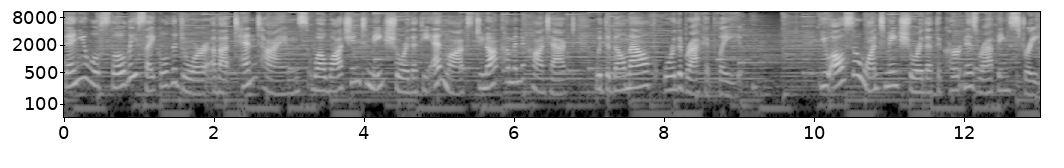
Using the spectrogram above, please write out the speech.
Then you will slowly cycle the door about 10 times while watching to make sure that the end locks do not come into contact with the bell mouth or the bracket plate. You also want to make sure that the curtain is wrapping straight.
